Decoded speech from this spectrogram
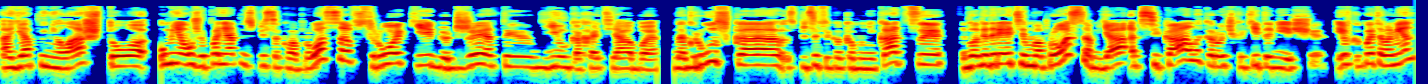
а я поняла, что у меня уже понятный список вопросов, сроки, бюджеты, вилка хотя бы, нагрузка, специфика коммуникации. Благодаря этим вопросам я отсекала, короче, какие-то вещи. И в какой-то момент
